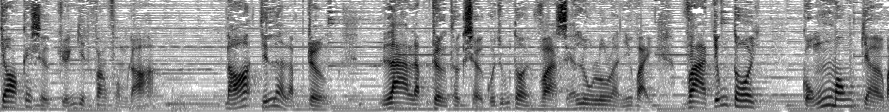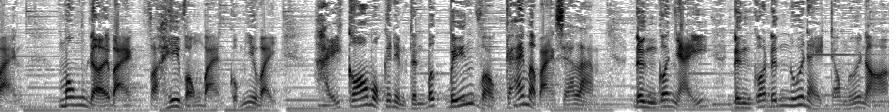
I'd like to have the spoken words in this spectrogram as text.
cho cái sự chuyển dịch văn phòng đó. Đó chính là lập trường, là lập trường thực sự của chúng tôi và sẽ luôn luôn là như vậy. Và chúng tôi cũng mong chờ bạn, mong đợi bạn và hy vọng bạn cũng như vậy. Hãy có một cái niềm tin bất biến vào cái mà bạn sẽ làm. Đừng có nhảy, đừng có đứng núi này trong núi nọ.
